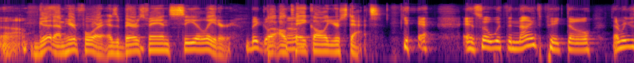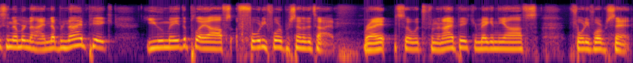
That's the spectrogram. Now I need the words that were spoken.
Um, Good, I'm here for it. As a Bears fan, see you later. Big But I'll huh? take all your stats. Yeah. And so with the ninth pick, though, that brings us to number nine. Number nine pick, you made the playoffs 44% of the time, right? So with from the nine pick, you're making the offs 44%.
